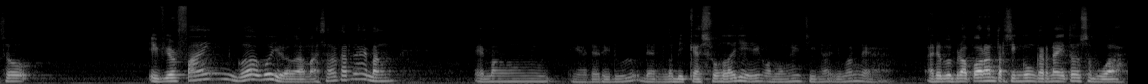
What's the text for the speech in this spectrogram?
So if you're fine gue gue juga nggak masalah karena emang emang ya dari dulu dan lebih casual aja ya ngomongnya Cina. Cuman ya ada beberapa orang tersinggung karena itu sebuah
